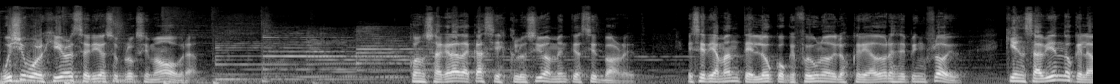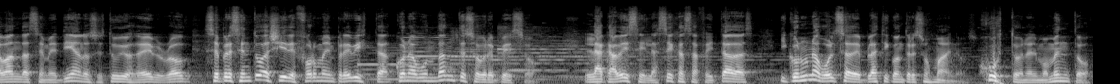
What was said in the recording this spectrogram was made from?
Wish You Were Here sería su próxima obra, consagrada casi exclusivamente a Sid Barrett, ese diamante loco que fue uno de los creadores de Pink Floyd, quien sabiendo que la banda se metía en los estudios de Abbey Road, se presentó allí de forma imprevista con abundante sobrepeso, la cabeza y las cejas afeitadas y con una bolsa de plástico entre sus manos, justo en el momento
